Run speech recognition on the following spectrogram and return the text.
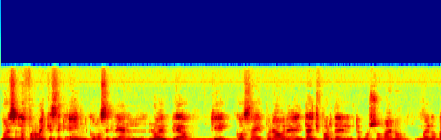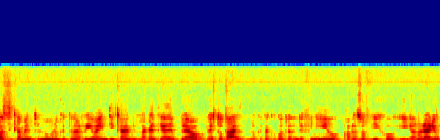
Bueno, esa es la forma en, que en cómo se crean los empleados ¿Qué cosa hay por ahora en el dashboard del recurso humano? Bueno, básicamente los números que están arriba indican la cantidad de empleados, el total, los que están con contrato indefinido, a plazo fijo y a honorario.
